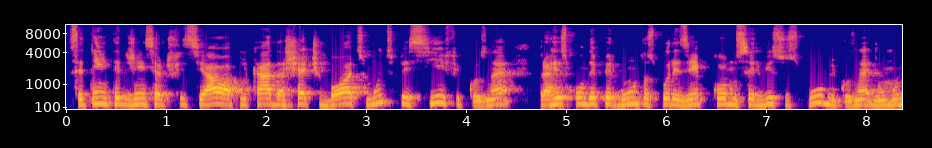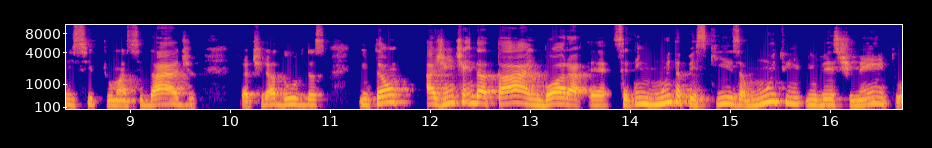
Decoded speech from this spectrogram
você tem inteligência artificial aplicada a chatbots muito específicos, né, para responder perguntas, por exemplo, como serviços públicos, né, de um município, de uma cidade, para tirar dúvidas. Então, a gente ainda está, embora é, você tem muita pesquisa, muito investimento,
